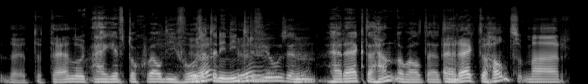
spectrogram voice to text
dat je het uiteindelijk... Hij geeft toch wel die voorzetten Ja, in interviews en hij reikt de hand nog altijd. hè? Hij reikt de hand, maar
